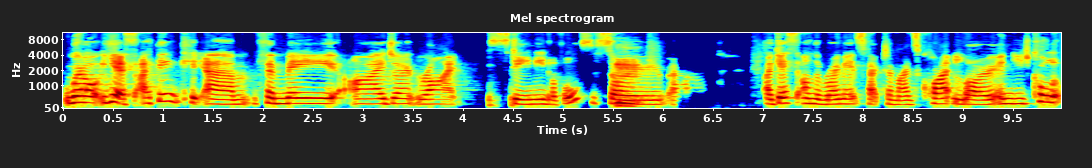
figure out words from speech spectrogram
Well, yes, I think um, for me, I don't write steamy novels, so mm. uh, I guess on the romance factor, mine's quite low, and you'd call it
